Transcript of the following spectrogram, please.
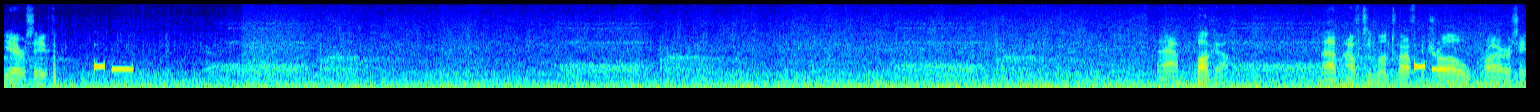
Yeah, received. Ah, bugger. Um, Alpha Team 1 to Alpha Control, priority.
